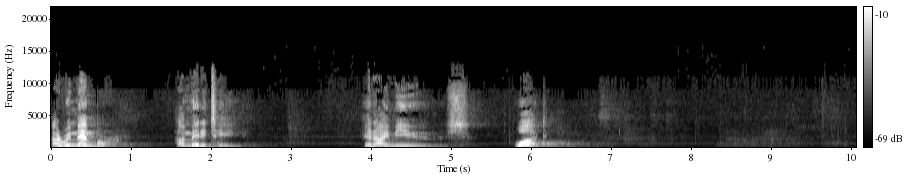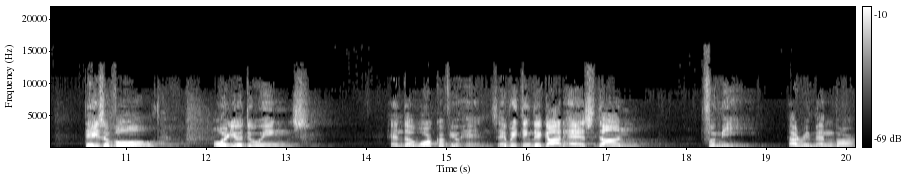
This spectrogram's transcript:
I remember, I meditate, and I muse. What? Days of old, all your doings, and the work of your hands. Everything that God has done for me. I remember,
